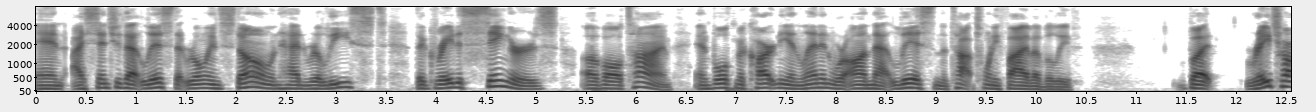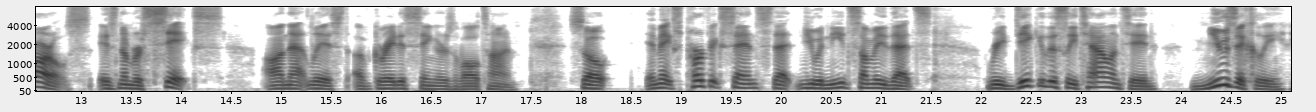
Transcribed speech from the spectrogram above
and I sent you that list that Rolling Stone had released the greatest singers of all time, and both McCartney and Lennon were on that list in the top twenty-five, I believe. But Ray Charles is number six on that list of greatest singers of all time. So it makes perfect sense that you would need somebody that's ridiculously talented musically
